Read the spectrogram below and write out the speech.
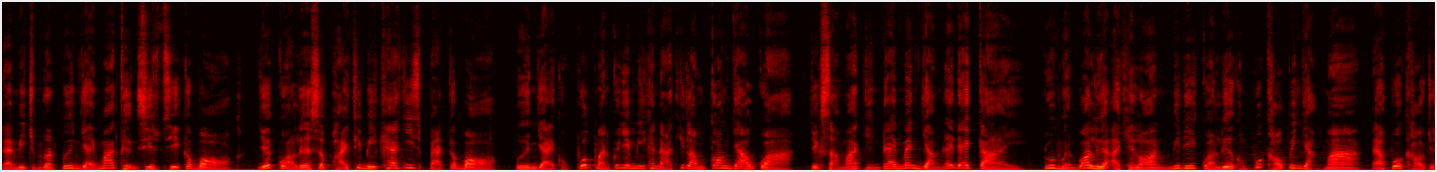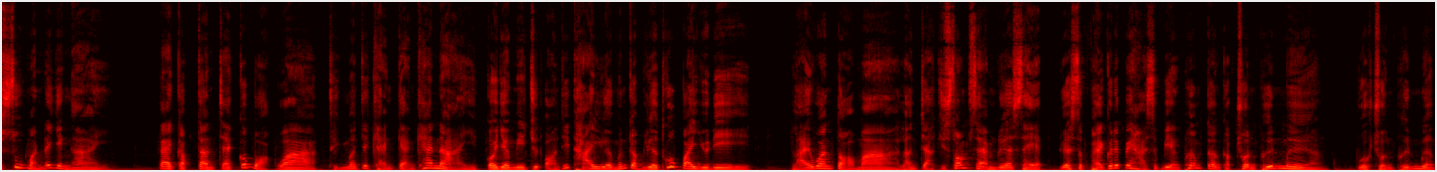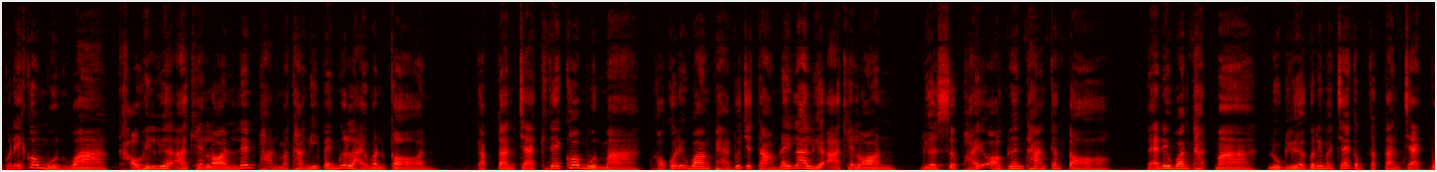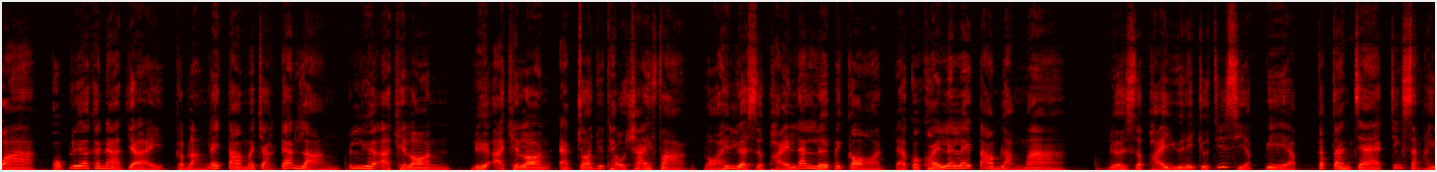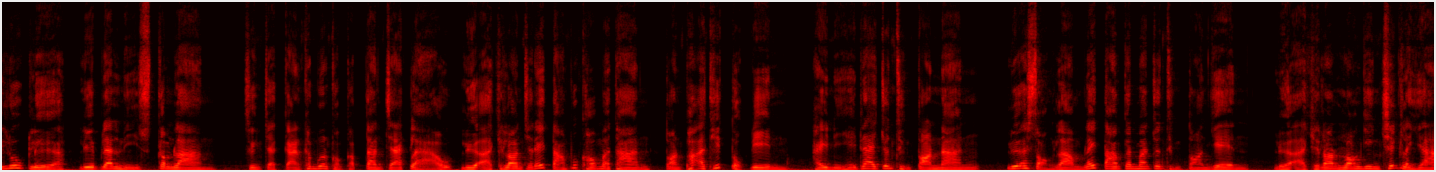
และมีจำนวนปืนใหญ่มากถึง 44 กระบอก เยอะกว่าเรือเซอร์ไพรส์ที่มีแค่ 28 กระบอก ปืนใหญ่ของพวกมันก็ยังมีขนาดที่ลำกล้องยาวกว่า จึงสามารถยิงได้แม่นยำและได้ไกล ดูเหมือนว่าเรืออาเคลอนไม่ดีกว่าเรือของพวกเขาเป็นอย่างมาก แล้วพวกเขาจะสู้มันได้ยังไง แต่กัปตันแจ็คก็บอกว่าถึงมันจะแข็งแกร่งแค่ไหน ก็ยังมีจุดอ่อนที่ท้ายเรือเหมือนกับเรือทั่วไปอยู่ดี หลายวันต่อมาหลังจากที่ซ่อมแซมเรือเสร็จ เรือสะพายก็ได้ไปหาเสบียงเพิ่มเติมกับชนพื้นเมืองพวกชนพื้นเมืองก็ได้ข้อมูลว่า เขาเห็นเรืออาเคลอนเล่นผ่านมาทางนี้ไปเมื่อหลายวันก่อน กัปตันแจ็คที่ได้ข้อมูลมา เขาก็ได้วางแผนเพื่อจะตามไล่ล่าเรืออาเคลอน เรือเซอร์ไพรส์ออกเดินทางกันต่อ และในวันถัดมา ลูกเรือก็ได้มาแจ้งกับกัปตันแจ็คว่า พบเรือขนาดใหญ่กำลังได้ตามมาจากด้านหลัง เป็นเรืออาเคลอนเรืออาเคลอนแอบจอดอยู่แถวชายฝั่งรอให้เรือเซอร์ไพรส์แล่นเลยไปก่อน แล้วก็ค่อยเล่นไล่ตามหลังมาเรือเซอร์ไพรส์อยู่ในจุดที่เสียเปรียบ กัปตันแจ็คจึงสั่งให้ลูกเรือรีบแล่นหนีสุดกำลัง ซึ่งจากการคำนวณของกัปตันแจ็คแล้ว เรืออาเคลอนจะได้ตามพวกเขามาทัน ตอนพระอาทิตย์ตกดิน ให้หนีให้ได้จนถึงตอนนั้น เรือสองลำไล่ตามกันมาจนถึงตอนเย็น เรืออาร์เคลอนลองยิงเช็คระยะ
